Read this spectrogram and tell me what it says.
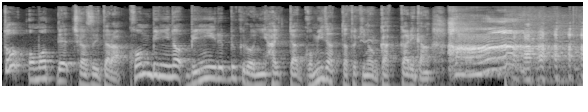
と思って近づいたらコンビニのビニール袋に入ったゴミだった時のがっかり感。はあ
